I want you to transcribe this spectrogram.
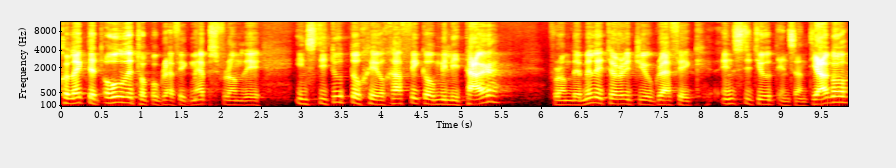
collected all the topographic maps from the Instituto Geográfico Militar from the Military Geographic Institute in Santiago.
